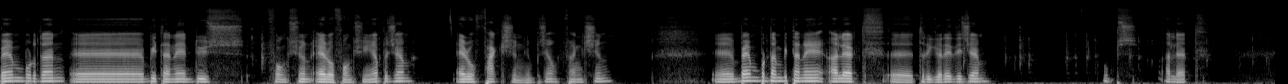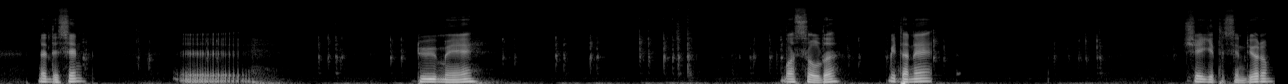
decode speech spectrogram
Ben buradan e, bir tane düz fonksiyon, arrow fonksiyon yapacağım. Arrow function yapacağım. Function. E, ben buradan bir tane alert e, trigger edeceğim. Ups. Alert. Ne desin? E, düğmeye basıldı. Bir tane şey getirsin diyorum.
